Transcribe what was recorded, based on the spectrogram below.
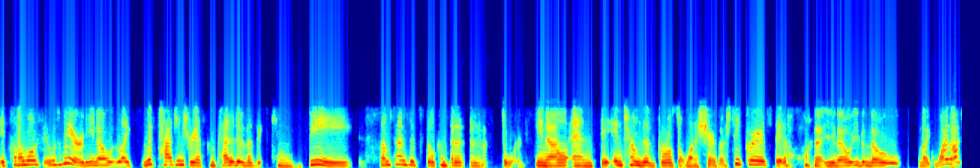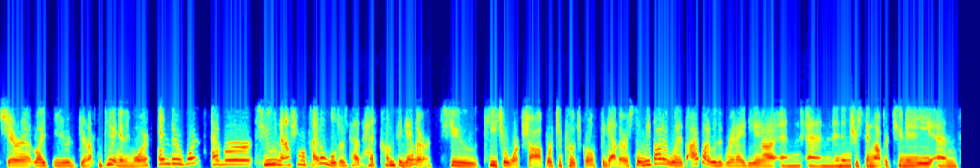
it's almost it was weird. You know, like with pageantry, as competitive as it can be, sometimes it's still competitive afterwards. You know, and in terms of girls don't want to share their secrets, they don't want to. You know, even though like why not share it? Like you you're not competing anymore. And there weren't ever two national title holders that had come together to teach a workshop or to coach girls together. So we thought it was i thought it was a great idea and and an interesting opportunity. And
